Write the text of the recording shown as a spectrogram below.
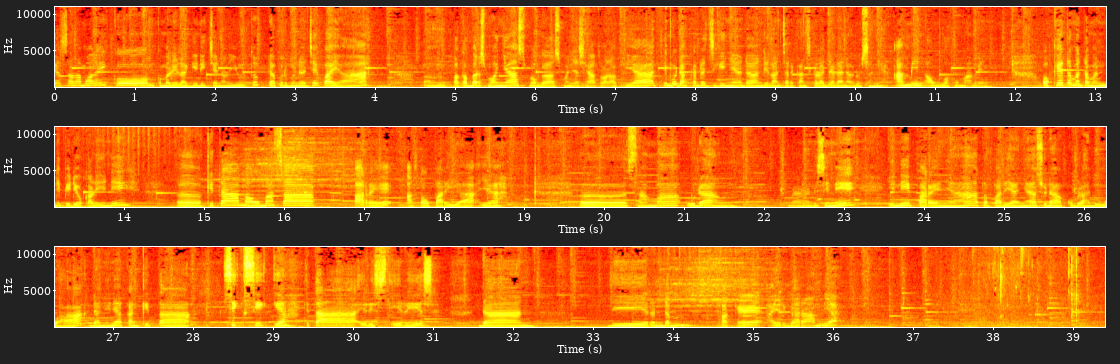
Assalamualaikum. Kembali lagi di channel youtube Dapur Bunda Jeva ya. Uh, Apa kabar semuanya? Semoga semuanya sehat walafiat Dimudahkan rezekinya dan dilancarkan segala jalan urusannya Amin. Allahumma amin. Oke teman-teman di video kali ini uh, Kita mau masak pare atau paria ya. Uh, Sama udang. Nah di sini ini parenya atau parianya sudah aku belah dua dan ini akan kita sik-sik ya kita iris-iris dan direndam pakai air garam ya.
